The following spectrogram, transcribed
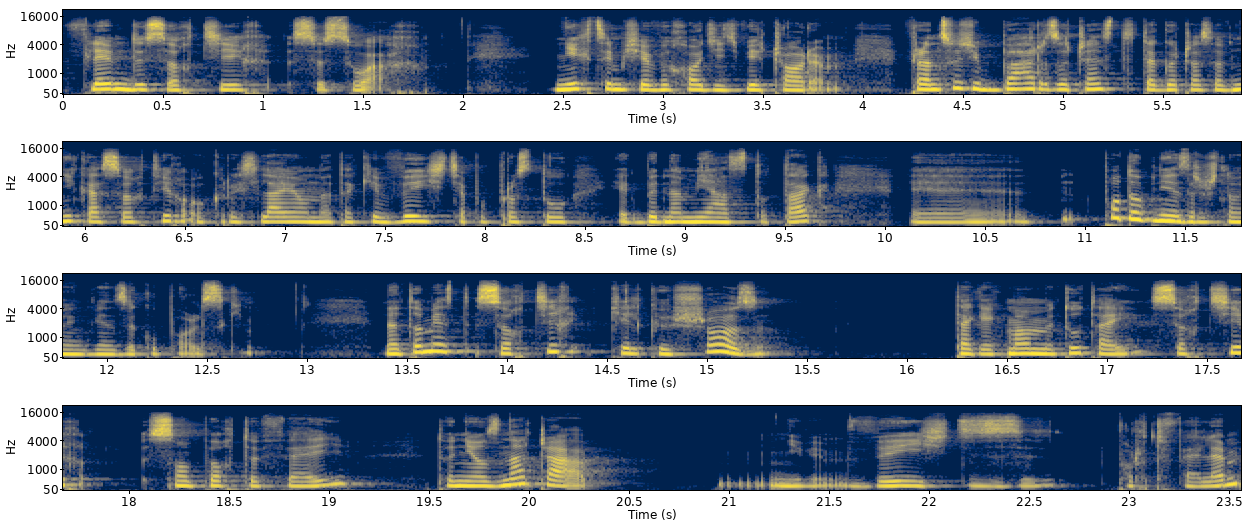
flemme de sortir ce soir. Nie chce mi się wychodzić wieczorem. Francuzi bardzo często tego czasownika sortir określają na takie wyjścia po prostu jakby na miasto, tak? E, podobnie zresztą jak w języku polskim. Natomiast sortir quelque chose, tak jak mamy tutaj sortir son portefeuille, to nie oznacza, nie wiem, wyjść z portfelem,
